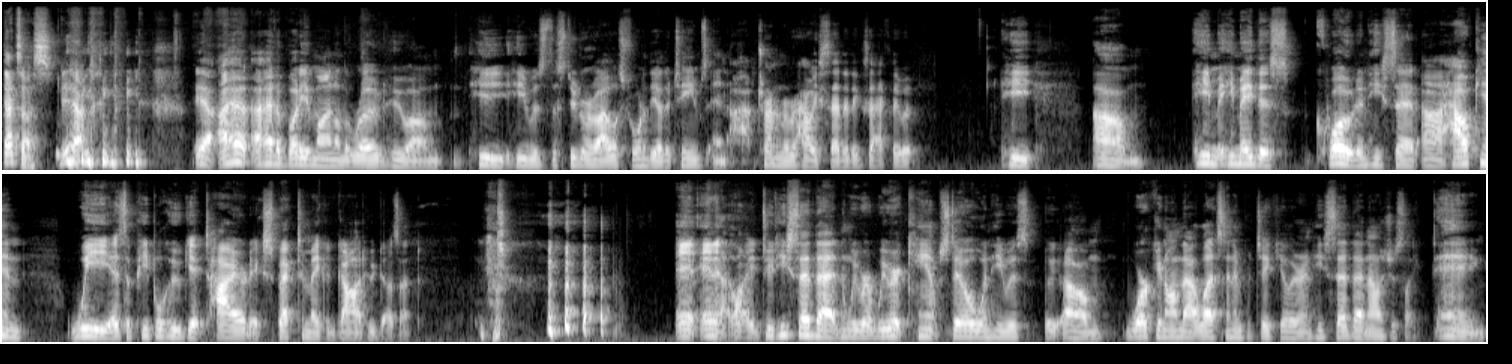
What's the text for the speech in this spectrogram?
That's us. Yeah. Yeah, I had I had a buddy of mine on the road who um he he was the student revivalist for one of the other teams, and I'm trying to remember how he said it exactly, but he um he he made this quote and he said, uh, "How can we, as the people who get tired, expect to make a God who doesn't?" and and uh, like, dude, he said that, and we were we were at camp still when he was um working on that lesson in particular, and he said that, and I was just like, dang,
